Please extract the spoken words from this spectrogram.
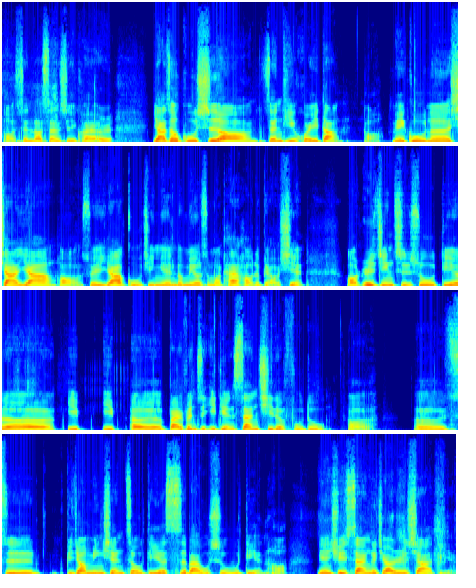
哦，升到三十一块二。亚洲股市啊整体回档，哦，美股呢下压，哦，所以压股今天都没有什么太好的表现。哦，日经指数跌了一一呃百分之一点三七的幅度，哦。呃，是比较明显走低了四百五十五点哈，连续三个交易日下跌。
